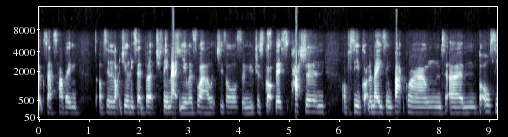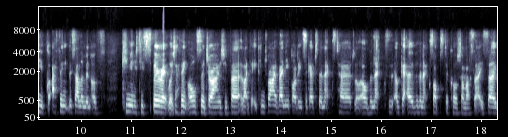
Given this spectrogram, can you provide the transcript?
success having obviously like Julie said virtually met you as well, which is awesome. You've just got this passion. Obviously, you've got an amazing background, um, but also you've got I think this element of community spirit, which I think also drives you for like it can drive anybody to go to the next hurdle or the next or get over the next obstacle, shall I say? So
